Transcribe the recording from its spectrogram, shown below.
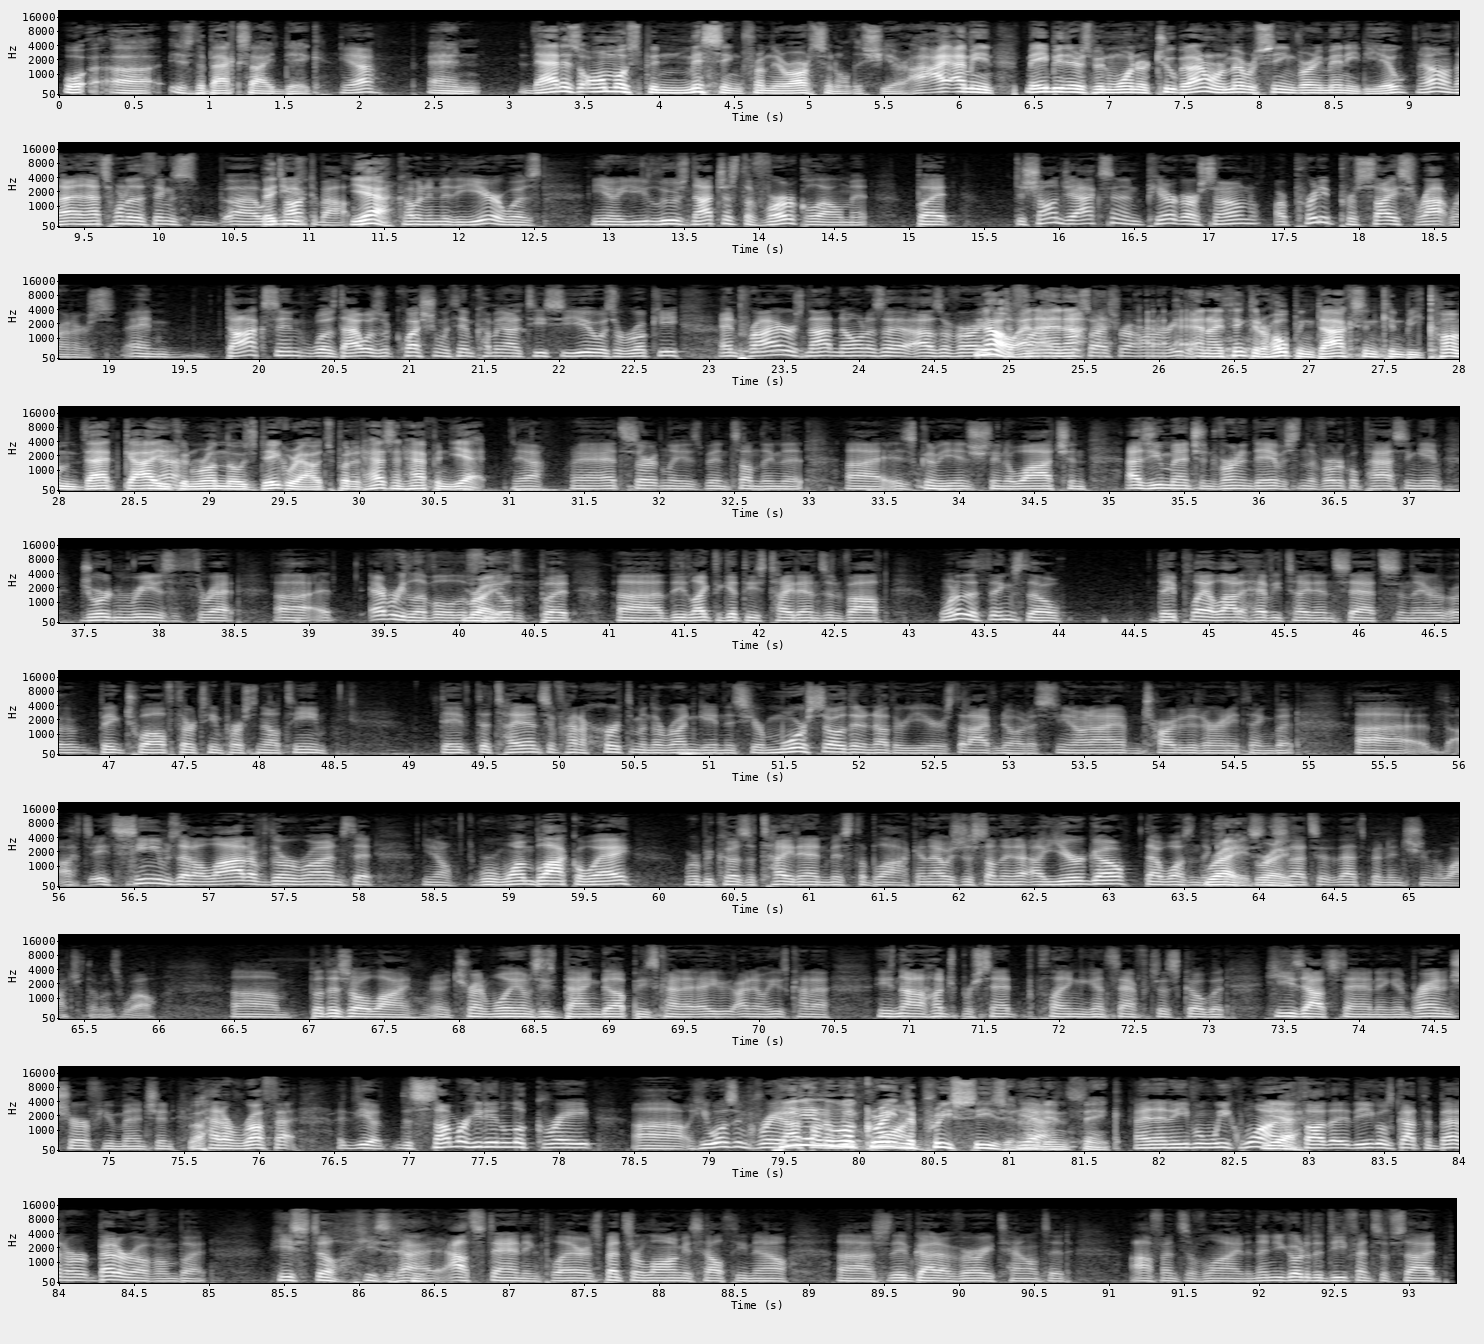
or uh, is the backside dig, yeah, and that has almost been missing from their arsenal this year. I, I mean, maybe there's been one or two, but I don't remember seeing very many. Do you? no, that, and that's one of the things uh, we That you- talked about. yeah. coming into the year was you know you lose not just the vertical element, but DeSean Jackson and Pierre Garcon are pretty precise route runners, and Doctson was that was a question with him coming out of TCU as a rookie, and Pryor is not known as a as a very no, and, defined, and, I, precise route runner either. and I think they're hoping Doctson can become that guy Yeah. who can run those dig routes, but it hasn't happened yet. Yeah, yeah, it certainly has been something that uh, is going to be interesting to watch. And as you mentioned, Vernon Davis in the vertical passing game, Jordan Reed is a threat uh, at every level of the Right. field, but uh, they like to get these tight ends involved. One of the things, though, they play a lot of heavy tight end sets, and they're a big 12, 13 personnel team. They've, the tight ends have kind of hurt them in the run game this year, more so than in other years that I've noticed. You know, and I haven't charted it or anything, but uh, it seems that a lot of their runs that you know were one block away were because a tight end missed the block, and that was just something that a year ago that wasn't the Right, case. right. So that's that's been interesting to watch with them as well. Um, but this O line, uh, Trent Williams, he's banged up. He's kind of, I know he's kind of, he's not 100 percent playing against San Francisco, but he's outstanding. And Brandon Scherff, you mentioned, had a rough. You know, the summer he didn't look great. Uh, he wasn't great. He didn't look great one. in the preseason. Yeah. I didn't think. And then even week one, I thought that the Eagles got the better better of him, but he's still he's an outstanding player. And Spencer Long is healthy now, uh, so they've got a very talented offensive line. And then you go to the defensive side.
